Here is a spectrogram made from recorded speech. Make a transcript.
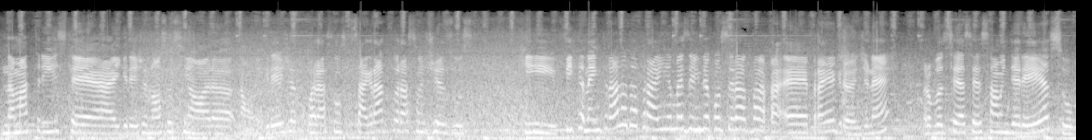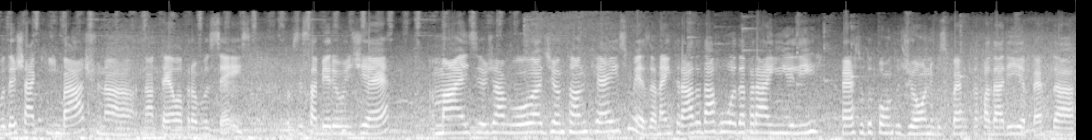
na Matriz, que é a Igreja Nossa Senhora, não, Igreja Coração, Sagrado Coração de Jesus, que fica na entrada da praia, mas ainda é considerado é, praia grande, né? Para você acessar o endereço, vou deixar aqui embaixo na, na tela para vocês, para vocês saberem onde é. Mas eu já vou adiantando que é isso mesmo, é na entrada da rua da prainha ali, perto do ponto de ônibus, perto da padaria, perto da,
